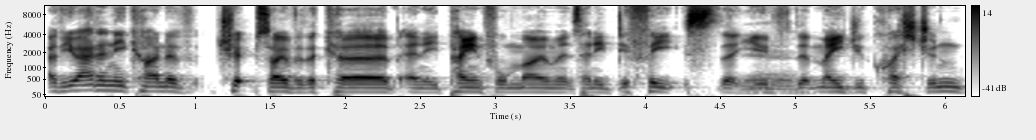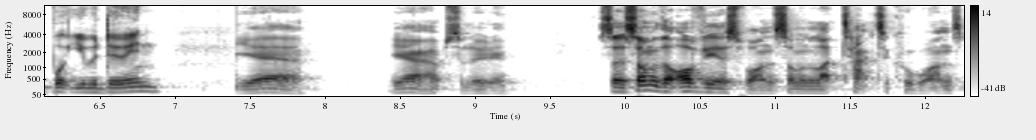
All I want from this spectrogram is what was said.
have you had any kind of trips over the curb, any painful moments, any defeats that you've that made you question what you were doing? Yeah, yeah, absolutely. So some of the obvious ones, some of the like tactical ones.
